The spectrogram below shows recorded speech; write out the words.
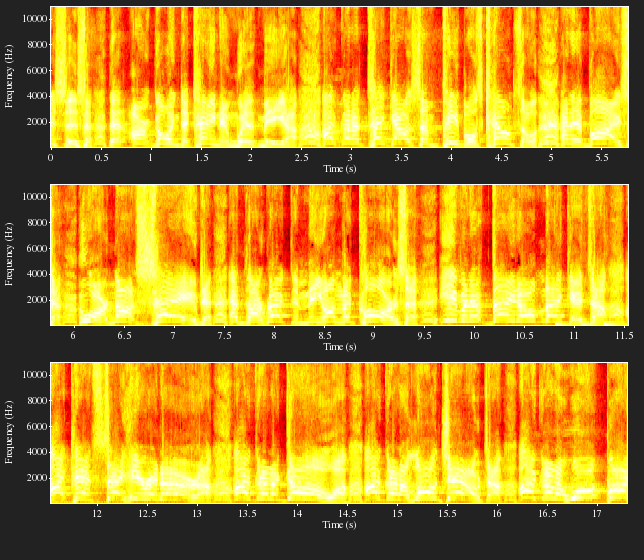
that aren't going to Canaan with me. I've got to take out some people's counsel and advice who are not saved and directing me on the course. Uh, even if they don't make it, uh, I can't stay here in Ur. I've got to go. I've got to launch out. I've got to walk by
